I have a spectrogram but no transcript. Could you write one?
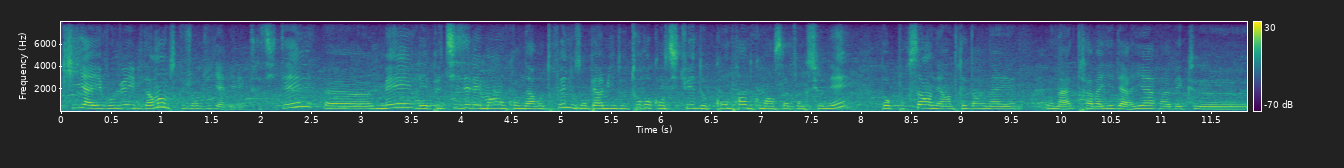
qui a évolué évidemment, parce qu'aujourd'hui il y a l'électricité, euh, mais les petits éléments qu'on a retrouvés nous ont permis de tout reconstituer, de comprendre comment ça fonctionnait. Donc pour ça, on est entré dans, on a, on a travaillé derrière avec euh,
